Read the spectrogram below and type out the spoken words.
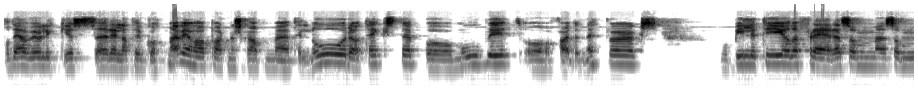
og det har vi jo lykkes relativt godt med. Vi har partnerskap med Telenor og Tekstep og Mobit og Fider Networks, Mobility, og det er flere som, som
